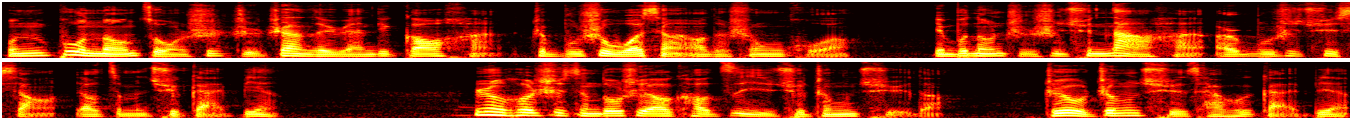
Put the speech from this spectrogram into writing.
我们不能总是只站在原地高喊“这不是我想要的生活”，也不能只是去呐喊，而不是去想要怎么去改变。任何事情都是要靠自己去争取的，只有争取才会改变。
